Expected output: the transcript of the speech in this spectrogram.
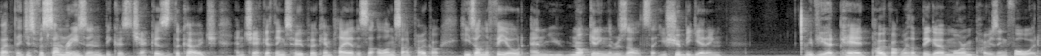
But they just, for some reason, because Cheika's the coach and Cheika thinks Hooper can play at this alongside Pocock, he's on the field and you're not getting the results that you should be getting if you had paired Pocock with a bigger, more imposing forward.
